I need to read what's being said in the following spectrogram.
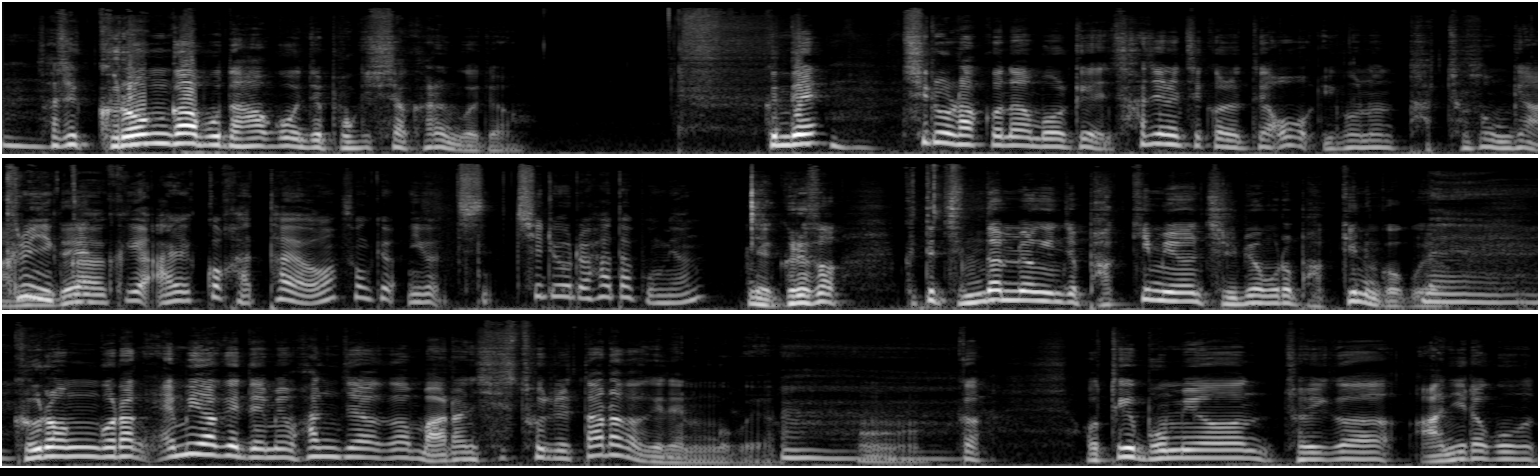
음. 사실 그런가 보다 하고 이제 보기 시작하는 거죠. 근데 음. 치료를 하거나 뭐 이렇게 사진을 찍거나 할때 어 이거는 다쳐서 온 게 아닌데 그러니까 그게 알 것 같아요. 소견 이거 치, 치료를 하다 보면. 네, 그래서 그때 진단명이 이제 바뀌면 질병으로 바뀌는 거고요. 네. 그런 거랑 애매하게 되면 환자가 말한 히스토리를 따라가게 되는 거고요. 음. 어, 그러니까 어떻게 보면 저희가 아니라고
